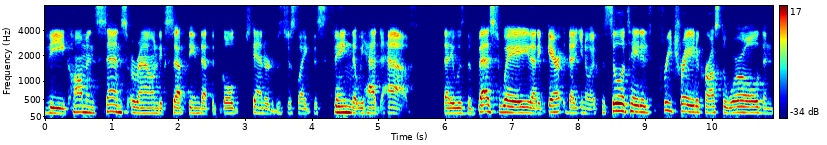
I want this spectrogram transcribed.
the common sense around accepting that the gold standard was just like this thing that we had to have that it was the best way that it that you know it facilitated free trade across the world and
